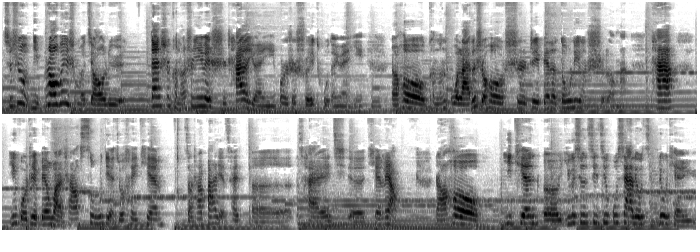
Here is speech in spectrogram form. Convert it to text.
其实你不知道为什么焦虑，但是可能是因为时差的原因，或者是水土的原因。然后可能我来的时候是这边的冬令时了嘛，它英国这边晚上四五点就黑天，早上八点才呃才呃天亮，然后一天呃一个星期几乎下六六天雨，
